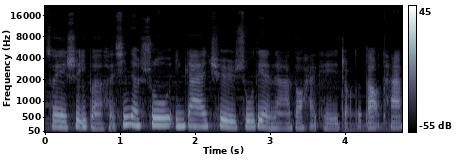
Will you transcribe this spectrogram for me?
所以是一本很新的书，应该去书店啊都还可以找得到它。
